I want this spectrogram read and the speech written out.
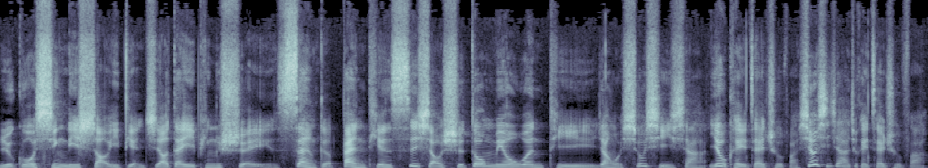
如果行李少一点，只要带一瓶水，散个半天、四小时都没有问题。让我休息一下，又可以再出发，休息一下就可以再出发。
